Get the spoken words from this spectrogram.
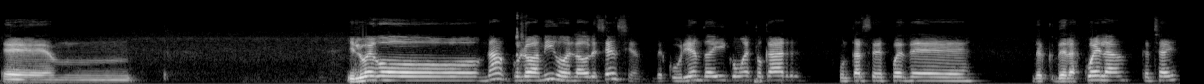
Eh, y luego, nada, con los amigos en la adolescencia, descubriendo ahí cómo es tocar, juntarse después de, de, la escuela, ¿cachai?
